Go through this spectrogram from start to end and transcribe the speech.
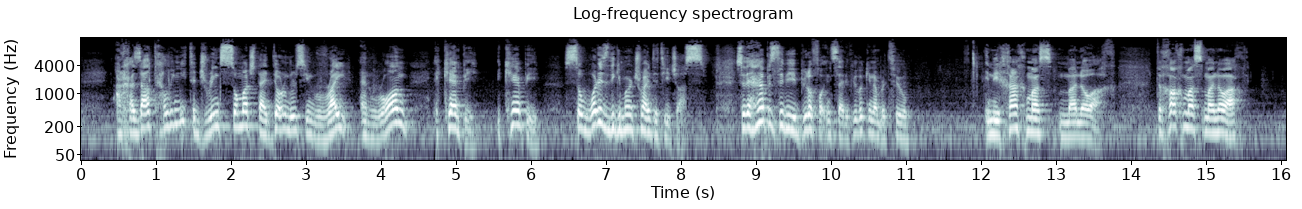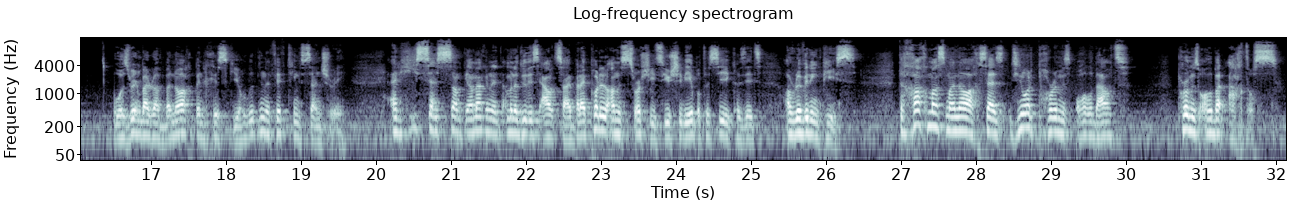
Are Chazal telling me to drink so much that I don't understand right and wrong? It can't be. It can't be. So what is the Gemara trying to teach us? So there happens to be a beautiful insight. If you look at number two, in the Chachmas Manoach, the Chachmas Manoach was written by Rav Manoach ben Chizki, who lived in the 15th century. And he says something, I'm not going to, I'm going to do this outside, but I put it on the source sheet so you should be able to see it because it's a riveting piece. The Chachmas Manoach says, do you know what Purim is all about? Purim is all about Achdos.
